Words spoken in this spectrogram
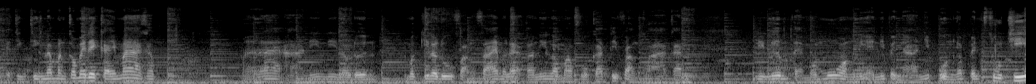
แต่จริง ๆ แล้วมันก็ไม่ได้ไกลมากครับ นี่นี่เราเดิน เมื่อกี้เราดูฝั่งซ้ายมาแล้ว ตอนนี้เรามาโฟกัสที่ฝั่งขวากัน นี่เริ่มแต่มะม่วงนี่อันนี้เป็นอาหารญี่ปุ่นครับเป็นซูชิ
